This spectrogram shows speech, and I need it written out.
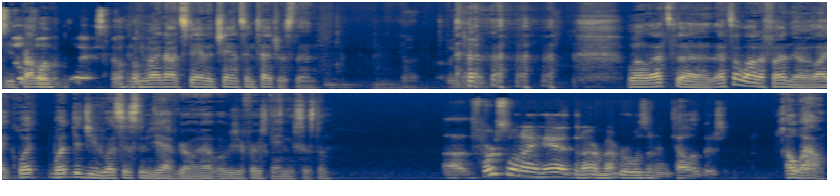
you probably play. So. you might not stand a chance in Tetris then. Well, that's uh that's a lot of fun though. Like, what what did you what system did you have growing up? What was your first gaming system? Uh, the first one I had that I remember was an Intellivision. Oh wow,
